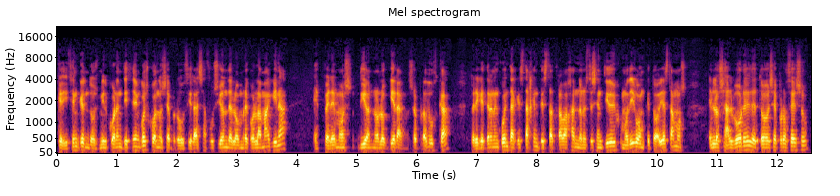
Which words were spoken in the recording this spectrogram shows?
que dicen que en 2045 es cuando se producirá esa fusión del hombre con la máquina. Esperemos, Dios no lo quiera, que no se produzca, pero hay que tener en cuenta que esta gente está trabajando en este sentido y, como digo, aunque todavía estamos en los albores de todo ese proceso,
